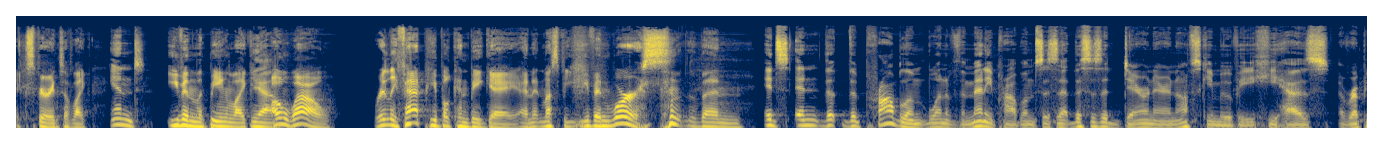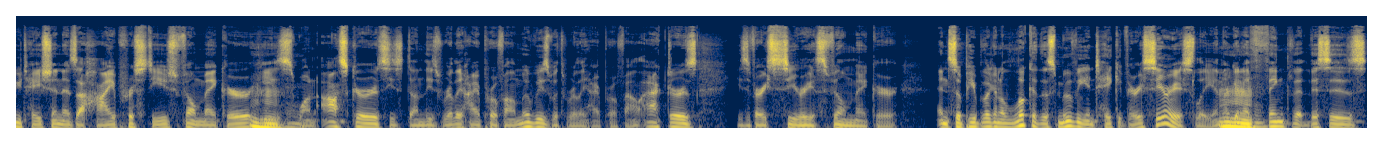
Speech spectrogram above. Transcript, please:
experience of like And even being like Yeah. oh wow really fat people can be gay and it must be even worse than It's and the the problem, one of the many problems, is that this is a Darren Aronofsky movie. He has a reputation as a high prestige filmmaker. Mm-hmm. He's won Oscars. He's done these really high profile movies with really high profile actors. He's a very serious filmmaker, and so people are going to look at this movie and take it very seriously, and they're going to mm-hmm. think that this is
